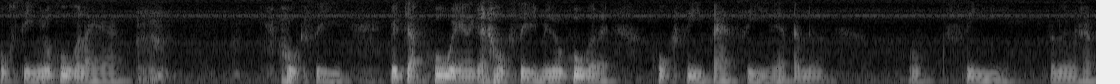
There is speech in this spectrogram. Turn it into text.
หกสี่ไม่รู้คู่กับอะไรนะหกสี่ไปจับคู่เองแล้วกันหกสี่ไม่รู้คู่กับอะไร หกสี่แปดสี่เนี่ยแป๊บนึงหกสี่แป๊บนึงครับ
